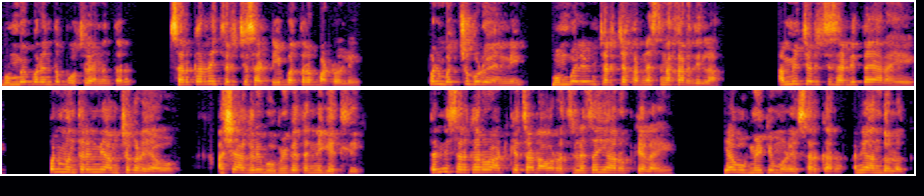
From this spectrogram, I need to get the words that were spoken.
मुंबईपर्यंत पोहोचल्यानंतर सरकारने चर्चेसाठी पत्र पाठवले. पण बच्चू कडू यांनी मुंबईला येऊन चर्चा करण्यास नकार दिला. आम्ही चर्चेसाठी तयार आहे पण मंत्र्यांनी आमच्याकडे यावं अशी आगरी भूमिका त्यांनी घेतली. त्यांनी सरकारवर अटकेचा डाव रचल्याचाही आरोप केला आहे. या भूमिकेमुळे सरकार आणि आंदोलक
